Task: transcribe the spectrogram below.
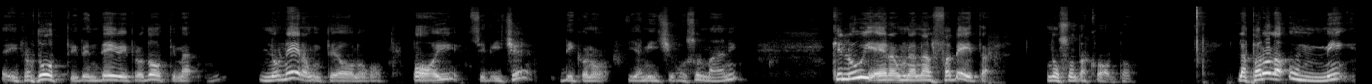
i prodotti, vendeva i prodotti, ma non era un teologo. Poi si dice, dicono gli amici musulmani, che lui era un analfabeta. Non sono d'accordo. La parola ummi,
